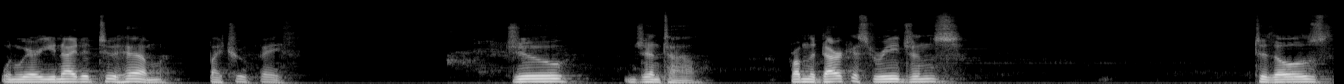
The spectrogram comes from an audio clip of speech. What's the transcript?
when we are united to Him by true faith. Jew and Gentile, from the darkest regions to those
